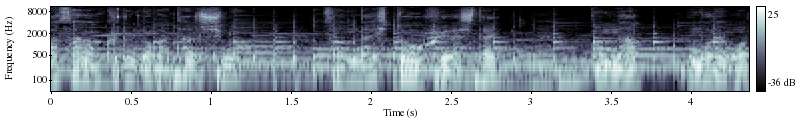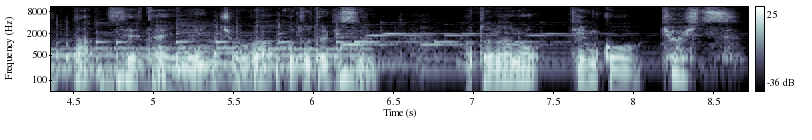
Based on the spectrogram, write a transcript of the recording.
朝が来るのが楽しみ。そんな人を増やしたい。こんな思いを持った生体院の院長がお届けする。大人の健康教室。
